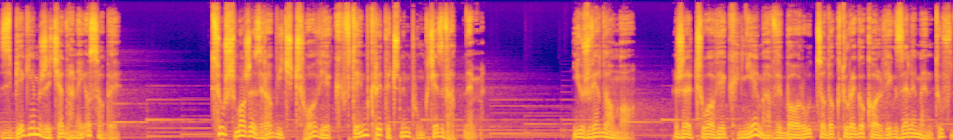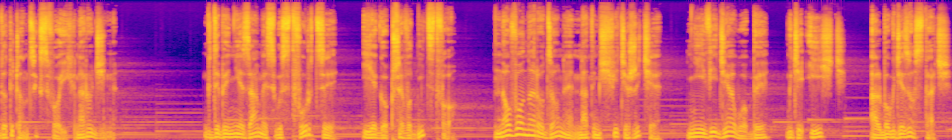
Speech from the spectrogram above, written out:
z biegiem życia danej osoby. Cóż może zrobić człowiek w tym krytycznym punkcie zwrotnym? Już wiadomo, że człowiek nie ma wyboru co do któregokolwiek z elementów dotyczących swoich narodzin. Gdyby nie zamysł Stwórcy i jego przewodnictwo, nowonarodzone na tym świecie życie nie wiedziałoby, gdzie iść albo gdzie zostać.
